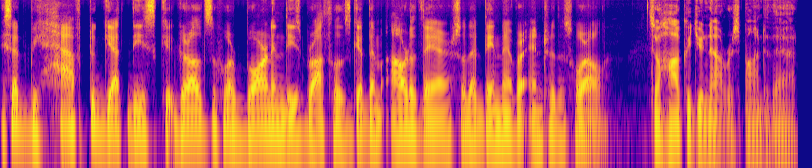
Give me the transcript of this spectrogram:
I said, we have to get these girls who are born in these brothels, get them out of there so that they never enter this world. So, how could you not respond to that?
